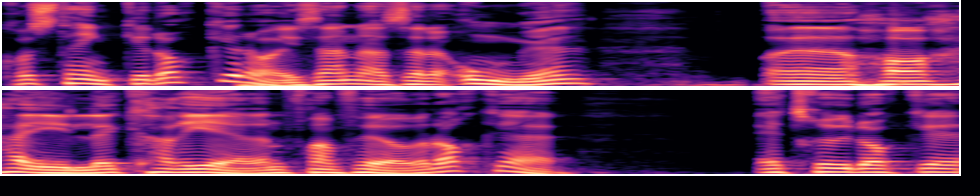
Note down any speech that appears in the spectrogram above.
Hvordan tenker dere, da? Altså, det unge uh, har hele karrieren framfor dere. Jeg tror dere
